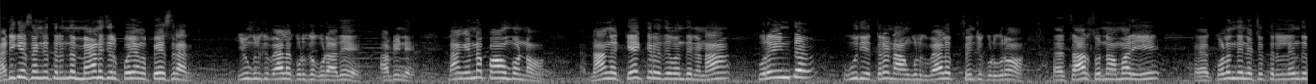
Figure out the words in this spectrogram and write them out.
நடிகர் சங்கத்திலேருந்து மேனேஜர் போய் அங்கே பேசுகிறார் இவங்களுக்கு வேலை கொடுக்கக்கூடாது அப்படின்னு. நாங்கள் என்ன பாவம் பண்ணோம்? நாங்கள் கேட்குறது வந்து என்னென்னா குறைந்த ஊதியத்தில் நான் உங்களுக்கு வேலை செஞ்சு கொடுக்குறோம். சார் சொன்ன மாதிரி குழந்தை நட்சத்திரத்துலேருந்து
